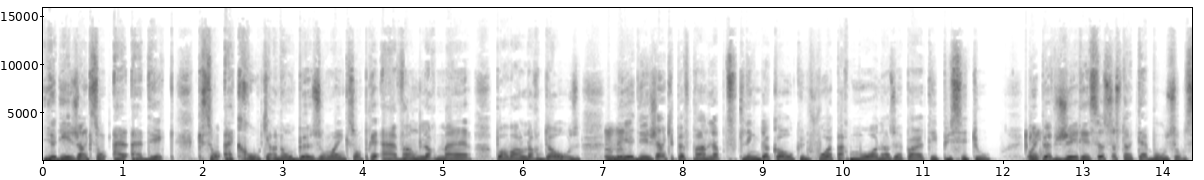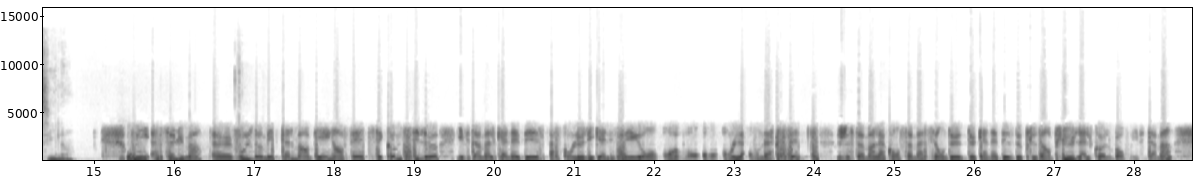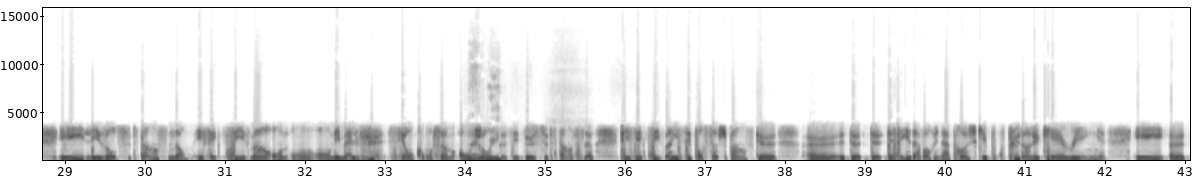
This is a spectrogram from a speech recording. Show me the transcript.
il y a des gens qui sont addicts, qui sont accros, qui en ont besoin, qui sont prêts à vendre leur mère pour avoir leur dose. Mhm. Mais il y a des gens qui peuvent prendre leur petite ligne de coke une fois par mois dans un party, puis c'est tout. Puis ils peuvent gérer ça. Ça, c'est un tabou, ça aussi, là. Oui, absolument. Euh, vous le nommez tellement bien. En fait, c'est comme si là, évidemment, le cannabis, parce qu'on l'a légalisé, on, on, on, on, accepte justement la consommation de, de cannabis de plus en plus. L'alcool, bon, évidemment. Et les autres substances, non. Effectivement, on, on, est mal vu si on consomme autre ben chose que ces deux substances-là. Puis effectivement, et c'est pour ça, je pense que euh, d'essayer d'avoir une approche qui est beaucoup plus dans le caring et euh,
